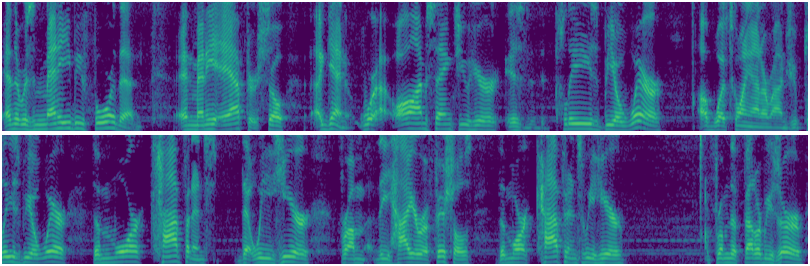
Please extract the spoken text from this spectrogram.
and there was many before then and many after. So again, all I'm saying to you here is please be aware of what's going on around you. Please be aware the more confidence that we hear from the higher officials, the more confidence we hear from the Federal Reserve,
